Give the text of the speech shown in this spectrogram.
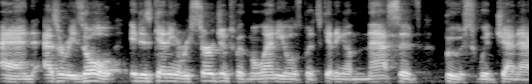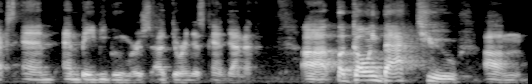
And as a result, it is getting a resurgence with millennials, but it's getting a massive boost with Gen X and, and baby boomers uh, during this pandemic. Uh, but going back to um,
